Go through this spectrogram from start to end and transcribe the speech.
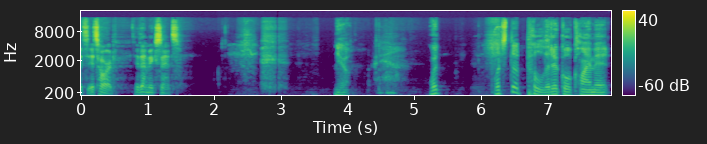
It's it's hard, if that makes sense. Yeah. What what's the political climate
